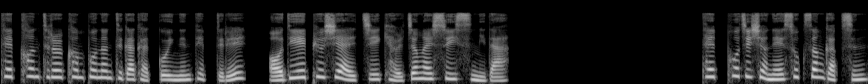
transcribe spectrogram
tab control component가 갖고 있는 탭들을 어디에 표시할지 결정할 수 있습니다. tab position의 속성 값은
